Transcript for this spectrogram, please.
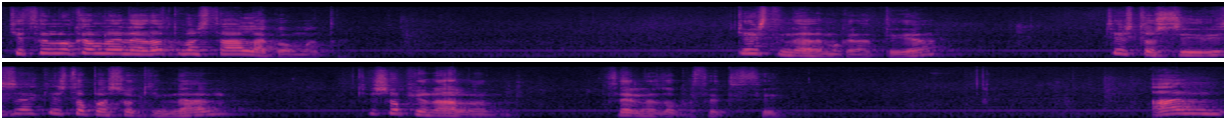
Και θέλω να κάνω ένα ερώτημα στα άλλα κόμματα. Και στη Νέα Δημοκρατία, και στο ΣΥΡΙΖΑ, και στο Πασοκινάλ, και σε όποιον άλλον θέλει να τοποθετηθεί. Αν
